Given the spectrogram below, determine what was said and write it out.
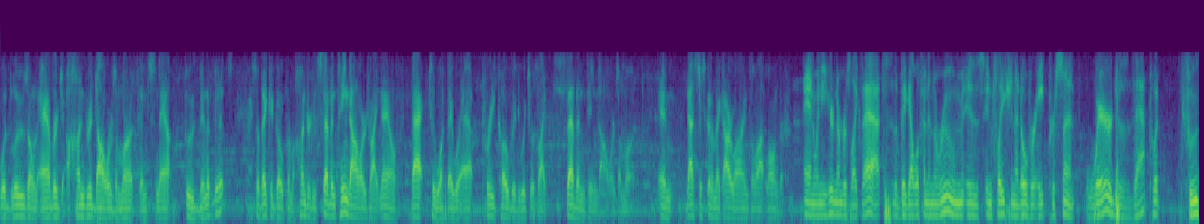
would lose on average $100 a month in SNAP food benefits. So they could go from $117 right now back to what they were at pre-COVID, which was like $17 a month. And that's just going to make our lines a lot longer. And when you hear numbers like that, the big elephant in the room is inflation at over 8%. Where does that put food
